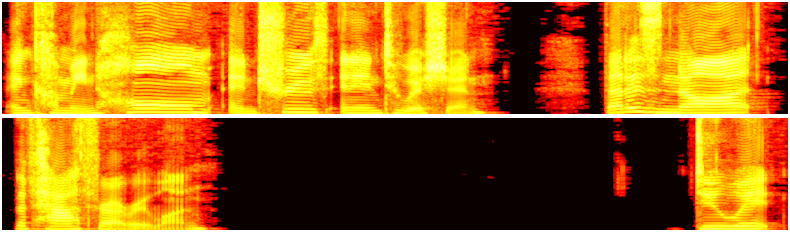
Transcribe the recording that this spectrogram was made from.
and coming home and truth and intuition. That is not the path for everyone. Do it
